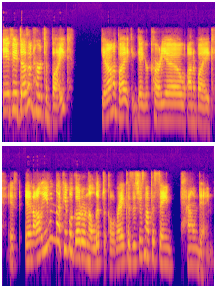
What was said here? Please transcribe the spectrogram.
if it doesn't hurt to bike, get on a bike and get your cardio on a bike. If and I'll even let people go to an elliptical, right? Because it's just not the same pounding,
